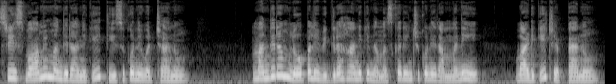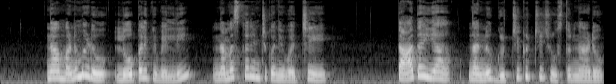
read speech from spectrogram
శ్రీ స్వామి మందిరానికి తీసుకొని వచ్చాను. మందిరం లోపలి విగ్రహానికి నమస్కరించుకొని రమ్మని వాడికి చెప్పాను. నా మనుమడు లోపలికి వెళ్ళి నమస్కరించుకొని వచ్చి తాతయ్య నన్ను గుచ్చి గుచ్చి చూస్తున్నాడు.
